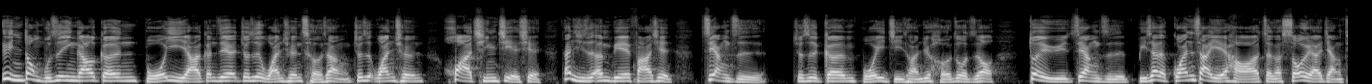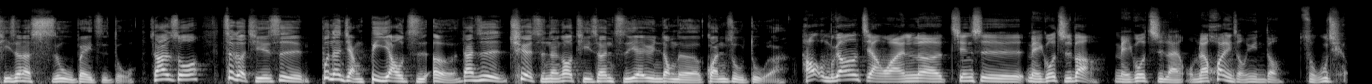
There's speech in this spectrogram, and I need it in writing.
运动不是应该要跟博弈啊，跟这些就是完全扯上，就是完全划清界限？但其实 NBA 发现这样子。就是跟博弈集团去合作之后，对于这样子比赛的观赛也好啊，整个收益来讲提升了十五倍之多。所以他说，这个其实是不能讲必要之二，但是确实能够提升职业运动的关注度了。好，我们刚刚讲完了，先是美国职棒、美国职篮，我们来换一种运动——足球。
